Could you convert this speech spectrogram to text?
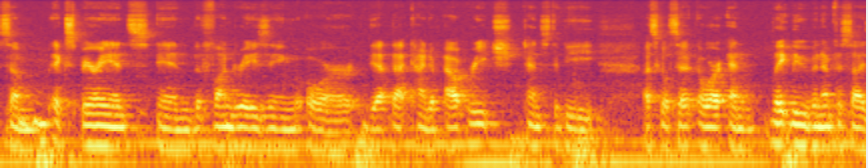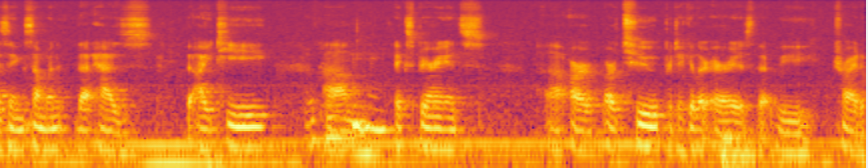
some mm-hmm. experience in the fundraising or that, that kind of outreach tends to be a skill set. Or and lately we've been emphasizing someone that has the IT um, experience. Uh, are are two particular areas that we try to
